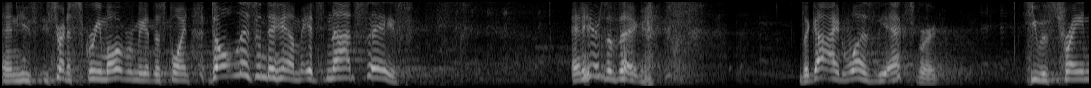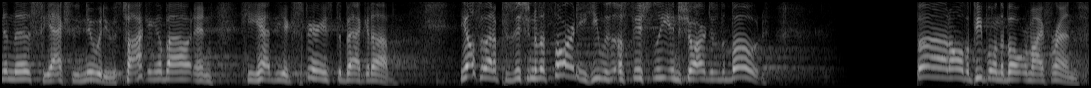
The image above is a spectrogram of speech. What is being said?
And he's, he's trying to scream over me at this point Don't listen to him, it's not safe. And here's the thing the guide was the expert. He was trained in this, he actually knew what he was talking about, and he had the experience to back it up. He also had a position of authority. He was officially in charge of the boat. But all the people in the boat were my friends.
